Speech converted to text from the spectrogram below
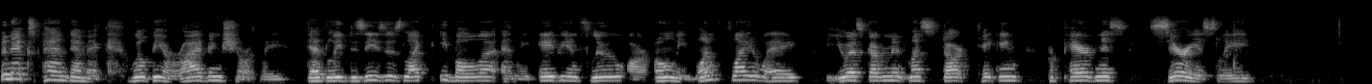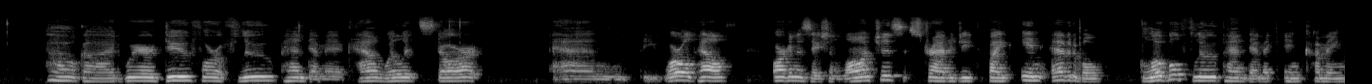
The next pandemic will be arriving shortly. Deadly diseases like Ebola and the avian flu are only one flight away. The US government must start taking preparedness seriously. Oh God, we're due for a flu pandemic. How will it start? And the World Health Organization launches strategy to fight inevitable global flu pandemic in coming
